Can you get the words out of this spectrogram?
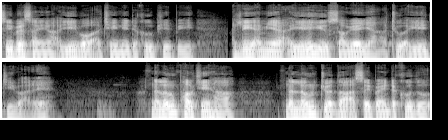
စီးပက်ဆိုင်ရာအရေးပေါ်အခြေအနေတစ်ခုဖြစ်ပြီးအလင်းအမြန်အရေးယူဆောင်ရွက်ရန်အထူးအရေးကြီးပါတယ်။ နှလုံးဖောက်ခြင်းဟာနှလုံးကြွက်သားအစိပ်ပိုင်းတစ်ခုသို့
